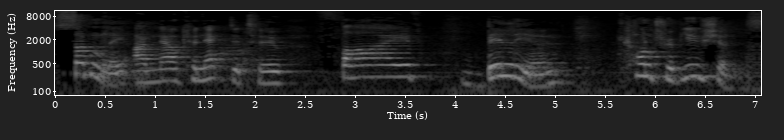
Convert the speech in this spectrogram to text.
suddenly I'm now connected to 5 billion contributions.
